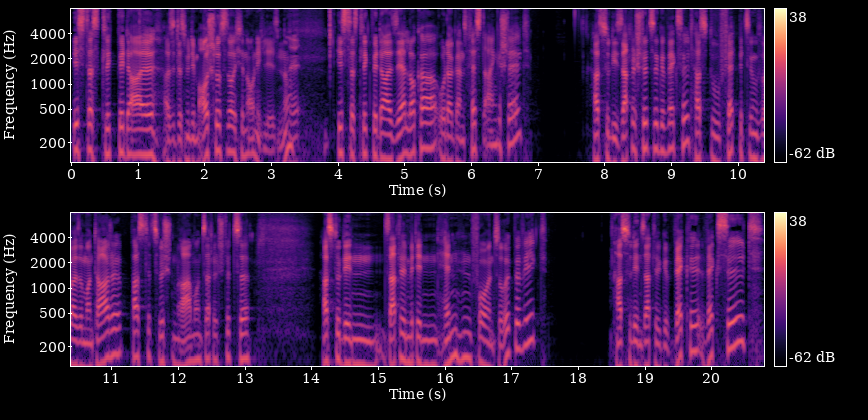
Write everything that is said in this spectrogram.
Ist das Klickpedal, also das mit dem Ausschluss soll ich dann auch nicht lesen, ne? Nee. Ist das Klickpedal sehr locker oder ganz fest eingestellt? Hast du die Sattelstütze gewechselt? Hast du Fett- bzw. Montagepaste zwischen Rahmen und Sattelstütze? Hast du den Sattel mit den Händen vor und zurück bewegt? Hast du den Sattel gewechselt?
